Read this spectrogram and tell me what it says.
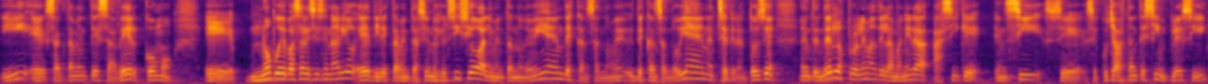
y exactamente saber cómo eh, no puede pasar ese escenario es directamente haciendo ejercicio, alimentándome bien, descansándome, descansando bien, etc. Entonces, entender los problemas de la manera así que en sí se, escucha bastante simple, ¿sí?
